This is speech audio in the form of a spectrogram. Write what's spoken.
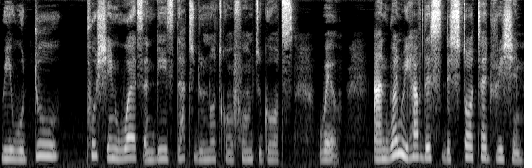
we would do push in words and deeds that do not conform to God's will. And when we have this distorted vision,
